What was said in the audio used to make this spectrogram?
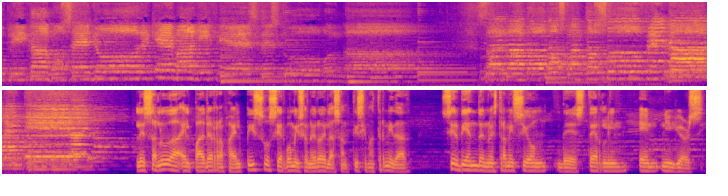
suplicamos, Señor, que manifiestes tu bondad. Salva a todos cuantos sufren la mentira. Les saluda el Padre Rafael Piso, siervo misionero de la Santísima Trinidad, sirviendo en nuestra misión de Sterling en New Jersey.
